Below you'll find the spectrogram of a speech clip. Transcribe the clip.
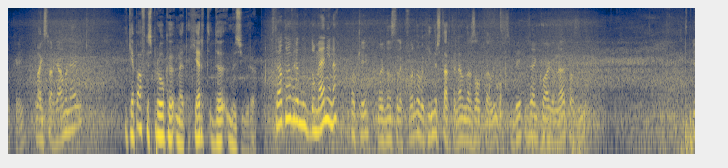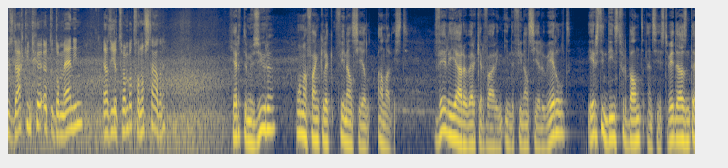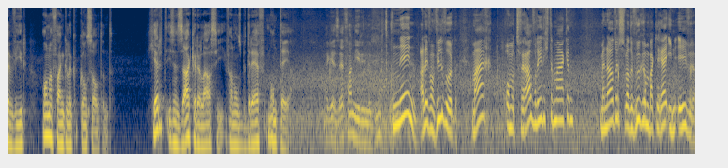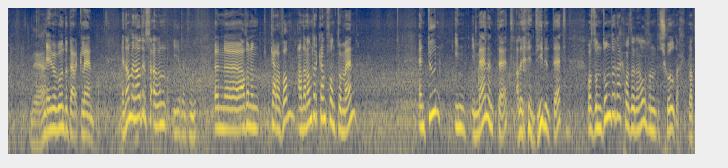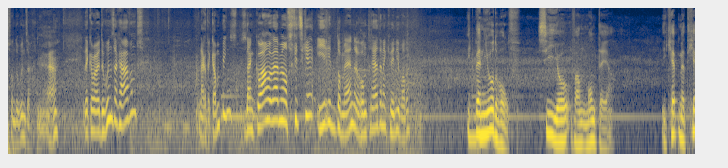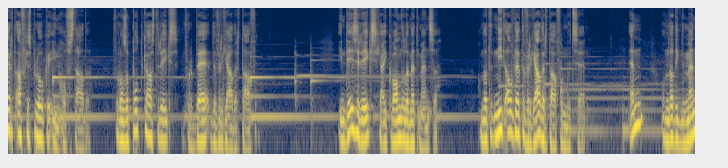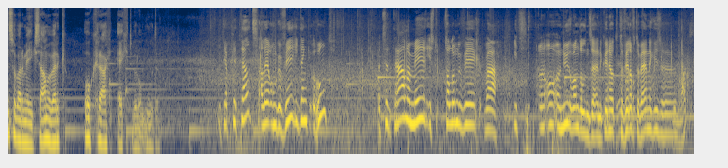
Oké. Langs waar gaan we eigenlijk? Ik heb afgesproken met Gert de Mesure. Straat over een domein in, hè? Oké, maar dan stel ik voor dat we kinderen starten, hè, want daar zal het wel iets beter zijn qua geluid als hier. Dus daar kun je het domein in. En dat is hier het zwembad van Hofstade. Hè? Gert de Mesure, onafhankelijk financieel analist. Vele jaren werkervaring in de financiële wereld, eerst in dienstverband en sinds 2004 onafhankelijk consultant. Gert is een zakenrelatie van ons bedrijf Montea. En jij bent van hier in de buurt. Nee, alleen van Vilvoorde. Maar om het verhaal volledig te maken, mijn ouders hadden vroeger een bakkerij in Everen. Ja. En we woonden daar klein. En dan mijn ouders hadden, hier een, eh, hadden een caravan aan de andere kant van het domein. En toen, in, in mijn tijd, alleen in die tijd, was de donderdag was een halve schooldag in plaats van de woensdag. Ja. Dan kwamen we de woensdagavond naar de camping. Dan kwamen wij met ons fietsje hier in het domein rondrijden en ik weet niet wat. hè. Ik ben Jo de Wolf, CEO van Montea. Ik heb met Gert afgesproken in Hofstade voor onze podcastreeks Voorbij de Vergadertafel. In deze reeks ga ik wandelen met mensen, omdat het niet altijd de vergadertafel moet zijn. En omdat ik de mensen waarmee ik samenwerk ook graag echt wil ontmoeten. Ik heb geteld, allee, ongeveer, ik denk rond het centrale meer is, het zal ongeveer wat, iets, een, een uur wandelen zijn. Ik weet niet of het te veel of te weinig is. eh. Max.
